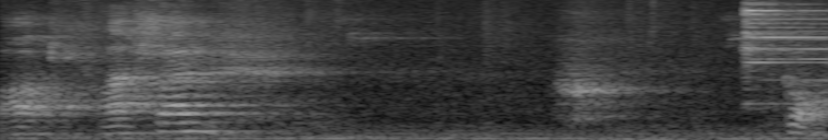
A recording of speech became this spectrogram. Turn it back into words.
Okay. last round. Go.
